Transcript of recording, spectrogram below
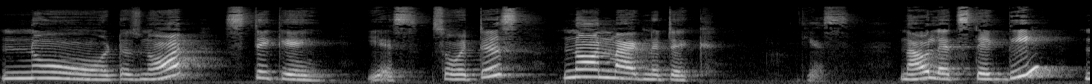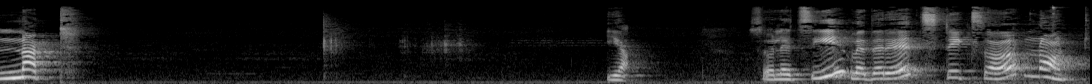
No, it is not sticking. Yes. So it is non-magnetic. Yes. Now let's take the nut. Yeah. So let's see whether it sticks or not.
